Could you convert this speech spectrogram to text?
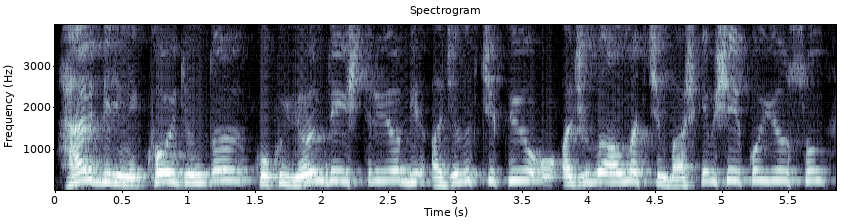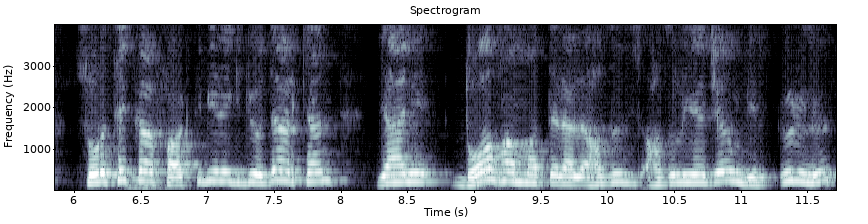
her birini koyduğunda koku yön değiştiriyor, bir acılık çıkıyor. O acılığı almak için başka bir şey koyuyorsun. Sonra tekrar farklı bir yere gidiyor derken yani doğal ham maddelerle hazır, hazırlayacağın bir ürünü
